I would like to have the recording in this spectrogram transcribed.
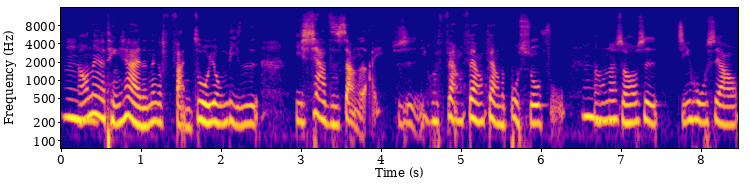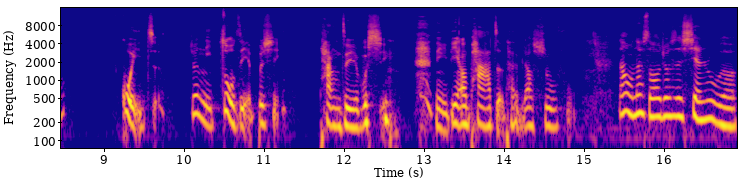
嗯、然后那个停下来的那个反作用力是一下子上来，就是你会非常非常非常的不舒服，嗯、然后那时候是几乎是要跪着，就你坐着也不行，躺着也不行，你一定要趴着才比较舒服。然后我那时候就是陷入了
